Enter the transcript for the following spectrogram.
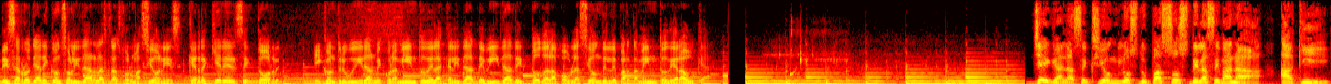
desarrollar y consolidar las transformaciones que requiere el sector y contribuir al mejoramiento de la calidad de vida de toda la población del departamento de Arauca. Llega la sección Los Lupazos de la Semana, aquí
